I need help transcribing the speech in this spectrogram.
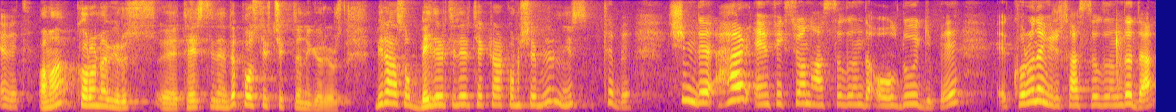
Evet. Ama koronavirüs e, testinin de pozitif çıktığını görüyoruz. Biraz o belirtileri tekrar konuşabilir miyiz? Tabii. Şimdi her enfeksiyon hastalığında olduğu gibi e, koronavirüs hastalığında da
